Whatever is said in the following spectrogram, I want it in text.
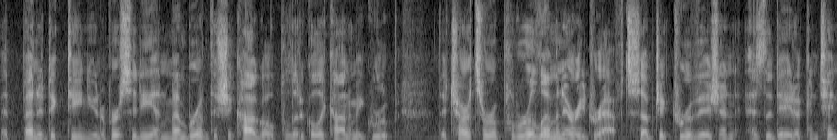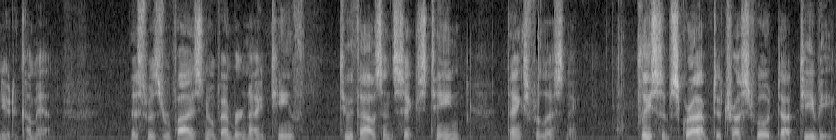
at Benedictine University and member of the Chicago Political Economy Group. The charts are a preliminary draft, subject to revision as the data continue to come in. This was revised November 19th, 2016. Thanks for listening. Please subscribe to TrustVote.tv.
